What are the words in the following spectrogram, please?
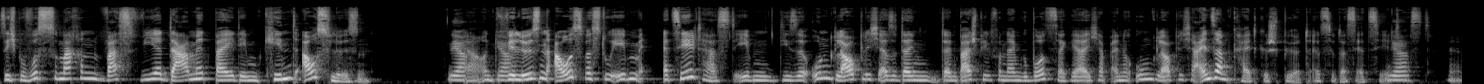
sich bewusst zu machen, was wir damit bei dem Kind auslösen. Ja. Ja, und ja. wir lösen aus, was du eben erzählt hast, eben diese unglaublich, also dein, dein Beispiel von deinem Geburtstag, ja, ich habe eine unglaubliche Einsamkeit gespürt, als du das erzählt Ja. hast. Ja.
